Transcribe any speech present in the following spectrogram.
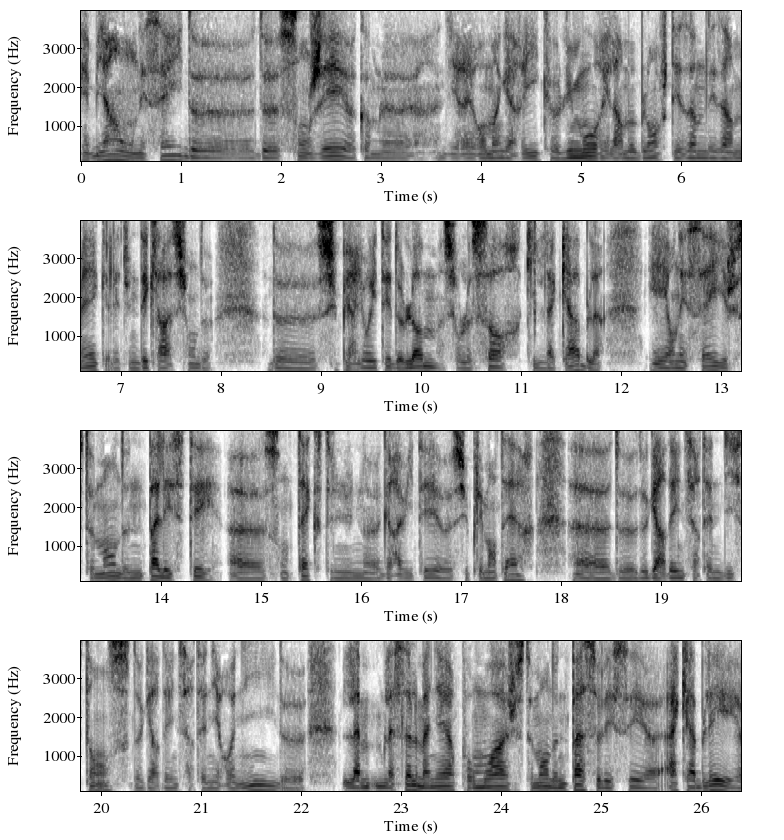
Eh bien, on essaye de, de, songer, euh, comme le dirait Romain Gary, que l'humour est l'arme blanche des hommes désarmés, qu'elle est une déclaration de, de supériorité de l'homme sur le sort qui l'accable, et on essaye justement de ne pas lester euh, son texte d'une gravité euh, supplémentaire, de, de, garder une certaine distance, de garder une certaine ironie. De... La, seule manière pour moi justement de ne pas se laisser accabler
